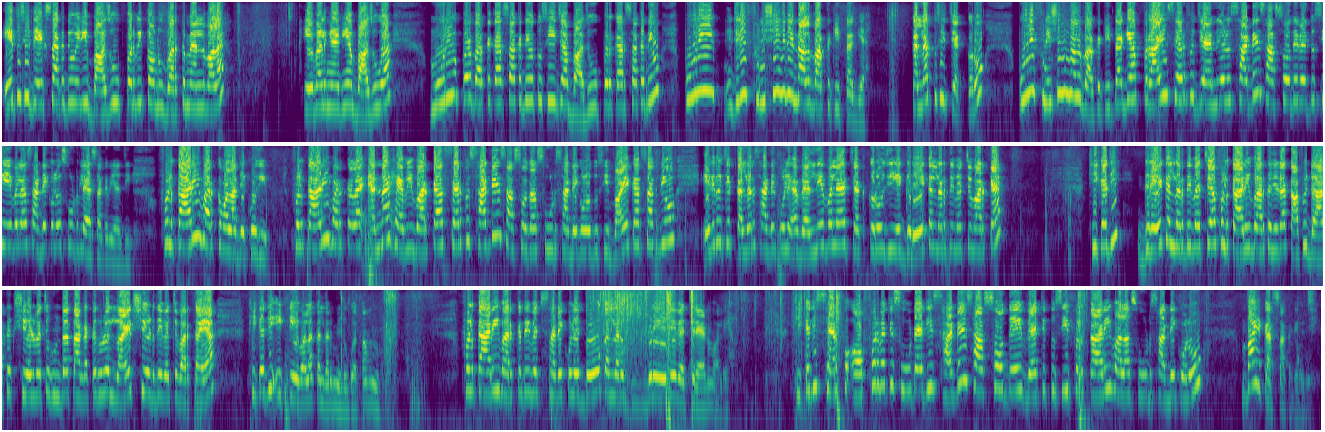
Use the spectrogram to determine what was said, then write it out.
ਇਹ ਤੁਸੀਂ ਦੇਖ ਸਕਦੇ ਹੋ, ਇਹਦੀ ਬਾਜ਼ੂ ਉੱਪਰ ਵੀ ਤੁਹਾਨੂੰ ਵਰਕ ਮਿਲਣ ਵਾਲਾ ਇਹ ਵਾਲੀਆਂ ਇਹਦੀਆਂ ਬਾਜ਼ੂ ਆ। ਮੂਰੀ ਉੱਪਰ ਵਰਕ ਕਰ ਸਕਦੇ ਹੋ ਤੁਸੀਂ ਜਾਂ ਬਾਜ਼ੂ ਉੱਪਰ ਕਰ ਸਕਦੇ ਹੋ। ਪੂਰੀ ਜਿਹੜੀ ਫਿਨਿਸ਼ਿੰਗ ਦੇ ਨਾਲ ਵਰਕ ਕੀਤਾ ਗਿਆ। ਕਲਰ ਤੁਸੀਂ ਚੈੱਕ ਕਰੋ। ਪੂਰੀ ਫਿਨਿਸ਼ਿੰਗ ਨਾਲ ਵਰਕ ਕੀਤਾ ਗਿਆ। ਪ੍ਰਾਈਸ ਸਿਰਫ ਜੈਨੂਅਲ 750 ਦੇ ਵਿੱਚ ਤੁਸੀਂ ਇਹ ਵਾਲਾ ਸਾਡੇ ਕੋਲੋਂ ਸੂਟ ਲੈ ਸਕਦੇ ਆ ਜੀ। ਫੁਲਕਾਰੀ ਵਰਕ ਵਾਲਾ ਦੇਖੋ ਜੀ। ਫੁਲਕਾਰੀ ਵਰਕ ਵਾਲਾ ਇੰਨਾ ਹੈਵੀ ਵਰਕ ਆ, ਸਿਰਫ 750 ਦਾ ਸੂਟ ਸਾਡੇ ਕੋਲੋਂ ਤੁਸੀਂ ਬਾਏ ਕਰ ਸਕਦੇ ਹੋ। ਇਹਦੇ ਵਿੱਚ ਕਲਰ ਸਾਡੇ ਕੋਲੇ ਅਵੇਲੇਬਲ ਹੈ। ਚੈੱਕ ਕਰੋ ਜੀ, ਇਹ ਗ੍ਰੇ ਕਲਰ ਦੇ ਵਿੱਚ ਵਰਕ ਹੈ। ਠੀਕ ਹੈ ਜੀ? ਗ੍ਰੇ ਕਲਰ ਦੇ ਵਿੱਚ ਫੁਲਕਾਰੀ ਵਰਕ ਜਿਹੜਾ ਕਾਫੀ ਡਾਰਕ ਸ਼ੇਡ ਵਿੱਚ ਹੁੰਦਾ, ਤਾਂ ਕਰਕੇ ਥੋੜਾ ਲਾਈਟ ਸ਼ੇਡ ਦੇ ਵਿੱਚ ਵਰਕ ਆਇਆ। ਠੀਕ ਹੈ ਜੀ ਇੱਕ ਇਹ ਵਾਲਾ ਕਲਰ ਮਿਲੂਗਾ ਤੁਹਾਨੂੰ। ਫੁਲਕਾਰੀ ਵਰਕ ਦੇ ਵਿੱਚ ਸਾਡੇ ਕੋਲੇ ਦੋ ਕਲਰ ਗ੍ਰੇ ਦੇ ਵਿੱਚ ਰਹਿਣ ਵਾਲੇ ਆ। ਠੀਕ ਹੈ ਜੀ, ਸਿਰਫ ਆਫਰ ਵਿੱਚ ਸੂਟ ਹੈ ਜੀ 750 ਦੇ ਵਿੱਚ ਤੁਸੀਂ ਫੁਲਕਾਰੀ ਵਾਲਾ ਸੂਟ ਸਾਡੇ ਕੋਲੋਂ ਬਾਏ ਕਰ ਸਕਦੇ ਹੋ ਜੀ।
